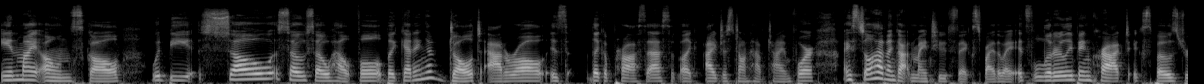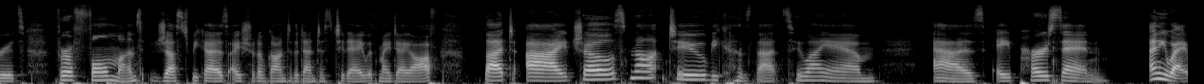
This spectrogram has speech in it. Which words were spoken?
in my own skull would be so so so helpful. But getting adult adderall is like a process that like i just don't have time for. I still haven't gotten my tooth fixed by the way. It's literally been cracked exposed roots for a full month just because i should have gone to the dentist today with my day off but I chose not to because that's who I am as a person. Anyway,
